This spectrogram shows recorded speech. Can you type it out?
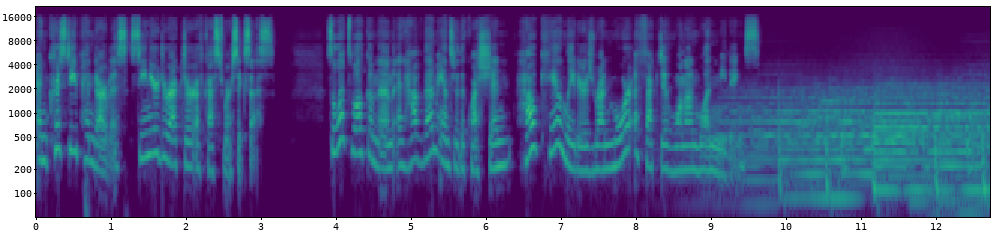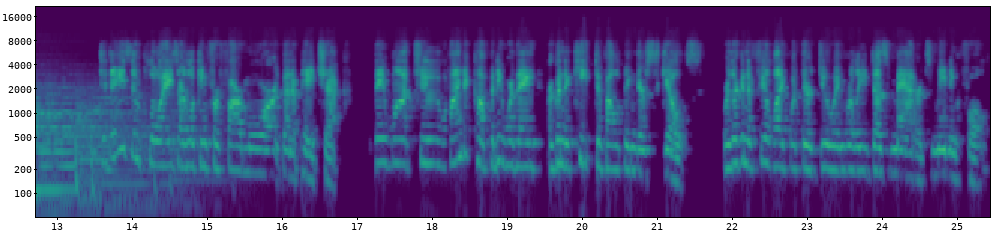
and Christy Pendarvis, Senior Director of Customer Success. So let's welcome them and have them answer the question How can leaders run more effective one on one meetings? Today's employees are looking for far more than a paycheck. They want to find a company where they are going to keep developing their skills, where they're going to feel like what they're doing really does matter, it's meaningful,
